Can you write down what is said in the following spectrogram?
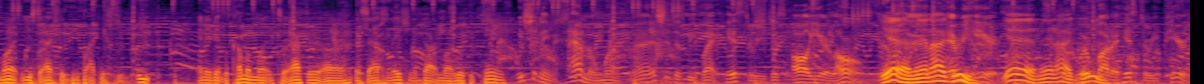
Month used to actually be Black History Week. And it didn't become a month until after uh, the assassination of Dr. Martin Luther King. We shouldn't even have no month, man. It should just be Black History, just all year long. you know Yeah, man, I agree. Yeah, man, I agree. We're part of history, period.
